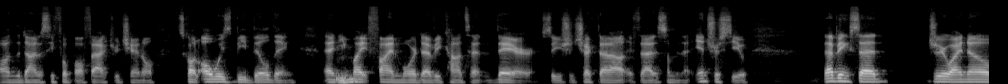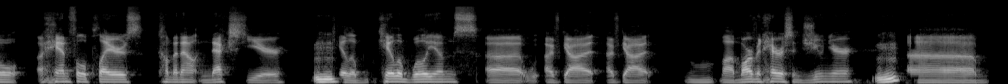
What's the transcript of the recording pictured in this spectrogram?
on the Dynasty Football Factory channel. It's called Always Be Building, and mm-hmm. you might find more Devy content there. So you should check that out if that is something that interests you. That being said, Drew, I know a handful of players coming out next year. Mm-hmm. Caleb Caleb Williams. Uh, I've got I've got uh, Marvin Harrison junior mm-hmm. um,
